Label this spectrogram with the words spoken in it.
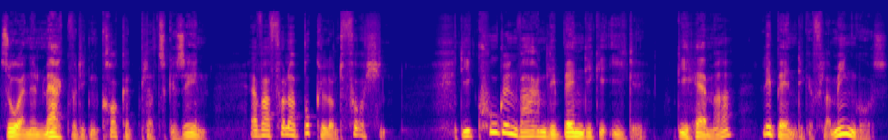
so einen merkwürdigen Krocketplatz gesehen. Er war voller Buckel und Furchen. Die Kugeln waren lebendige Igel, die Hämmer lebendige Flamingos.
